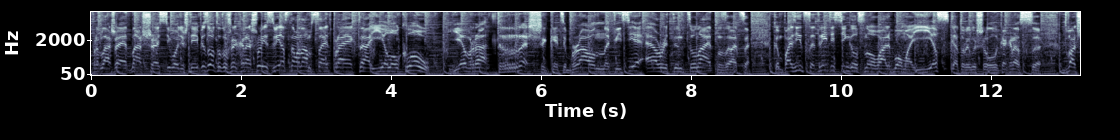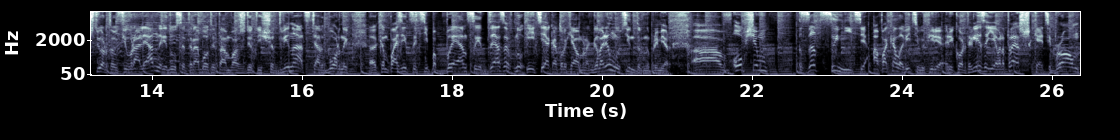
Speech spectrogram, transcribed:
Продолжает наш сегодняшний эпизод от уже хорошо известного нам сайд-проекта Yellow Claw. Euro Trash Кэти Браун на фите Everything Tonight называется композиция. Третий сингл с нового альбома Yes, который вышел как раз 24 февраля. Наряду с этой работой там вас ждет еще 12 отборных э, композиций типа Bands и Desert, ну и те, о которых я вам говорил, ну Tinder, например. А, в общем, зацените. А пока ловите в эфире рекорд релиза Euro Trash, Кэти Браун,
